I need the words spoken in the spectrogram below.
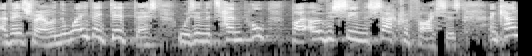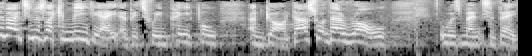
of Israel. And the way they did this was in the temple by overseeing the sacrifices and kind of acting as like a mediator between people and God. That's what their role was meant to be.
